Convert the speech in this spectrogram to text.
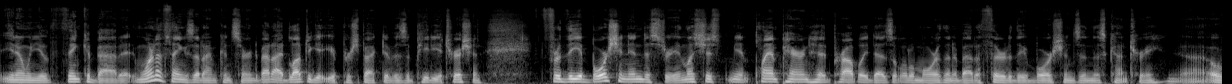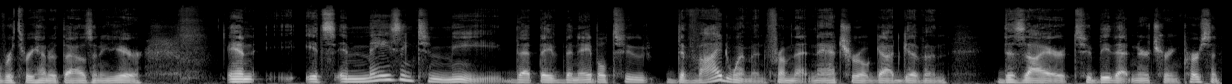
you know, when you think about it, one of the things that I'm concerned about, I'd love to get your perspective as a pediatrician. For the abortion industry, and let's just, you know, Planned Parenthood probably does a little more than about a third of the abortions in this country, uh, over 300,000 a year. And it's amazing to me that they've been able to divide women from that natural God given desire to be that nurturing person.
